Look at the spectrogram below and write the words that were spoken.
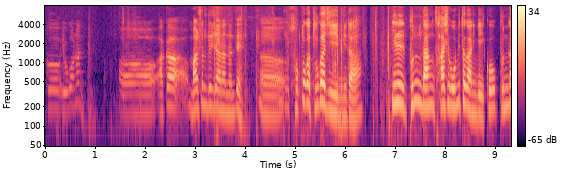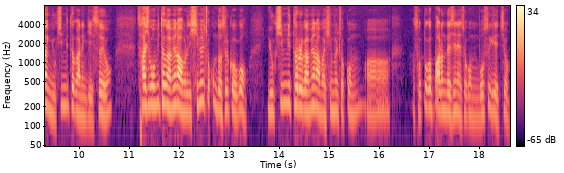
그 요거는 어 아까 말씀드리지 않았는데 어 속도가 두 가지입니다. 1 분당 45m 가는 게 있고 분당 60m 가는 게 있어요. 45m 가면 아무래도 힘을 조금 더 쓸 거고 60m를 가면 아마 힘을 조금 어 속도가 빠른 대신에 조금 못 쓰겠죠.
